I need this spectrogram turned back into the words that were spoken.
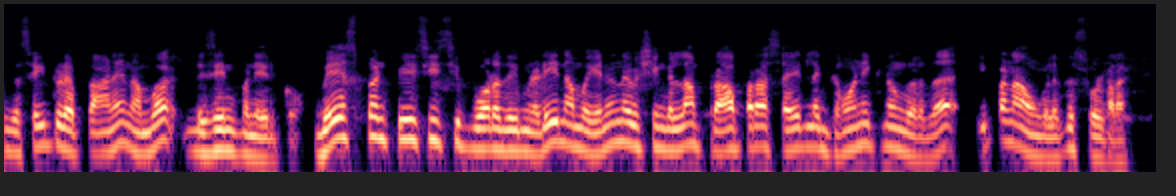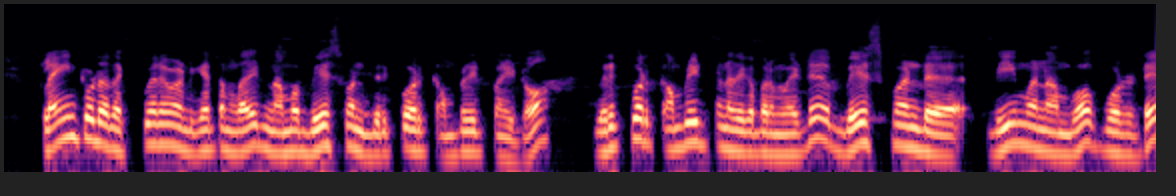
இந்த சைட்டோட பிளானே நம்ம டிசைன் பண்ணியிருக்கோம். பேஸ்மெண்ட் பிசிசி போகிறதுக்கு முன்னாடி நம்ம என்னென்ன விஷயங்கள்லாம் ப்ராப்பராக சைடில் கவனிக்கணுங்கிறத இப்போ நான் உங்களுக்கு சொல்கிறேன் கிளைண்ட்டோட ரெக்குவயர்மெண்ட் ஏற்ற மாதிரி நம்ம பேஸ்மெண்ட் பிரிக் ஒர்க் கம்ப்ளீட் பண்ணிட்டோம். பிரிக் ஒர்க் கம்ப்ளீட் பண்ணதுக்கப்புறமேட்டு பேஸ்மெண்ட் பீமை நம்ம போட்டுட்டு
